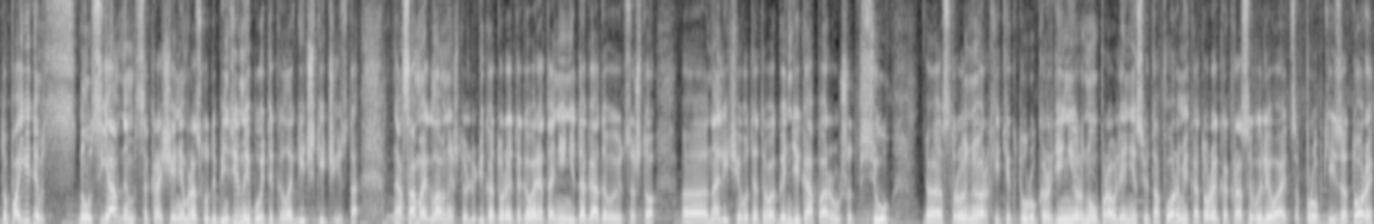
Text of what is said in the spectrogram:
то поедем с, ну, с явным сокращением расхода бензина и будет экологически чисто. А самое главное, что люди, которые это говорят, они не догадываются, что э, наличие вот этого гандикапа рушит всю Э, стройную архитектуру координированного управления светофорами, которая как раз и выливается в пробки и заторы,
